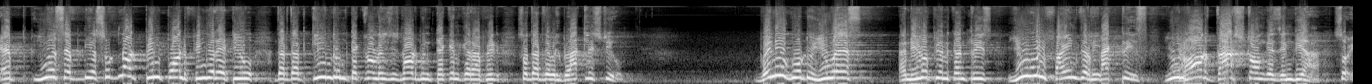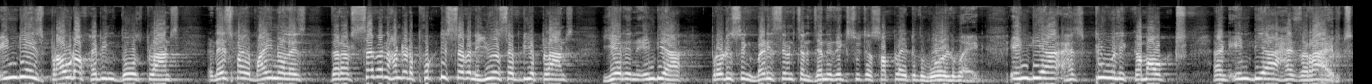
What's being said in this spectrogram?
US FDA should not pinpoint finger at you that that clean room technology is not being taken care of it so that they will blacklist you. When you go to US, and European countries, you will find their factories you not that strong as India. So India is proud of having those plants. And as far as my knowledge, there are 747 US FDA plants here in India producing medicines and generics which are supplied to the worldwide. India has truly come out and India has arrived.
